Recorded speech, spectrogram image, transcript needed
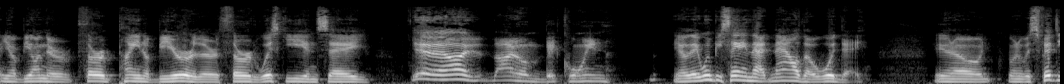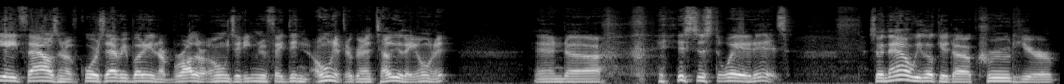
you know, be on their third pint of beer or their third whiskey and say, "Yeah, I I own Bitcoin." You know, they wouldn't be saying that now, though, would they? You know, when it was fifty-eight thousand, of course, everybody and their brother owns it. Even if they didn't own it, they're going to tell you they own it, and uh, it's just the way it is. So now we look at uh, crude here,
